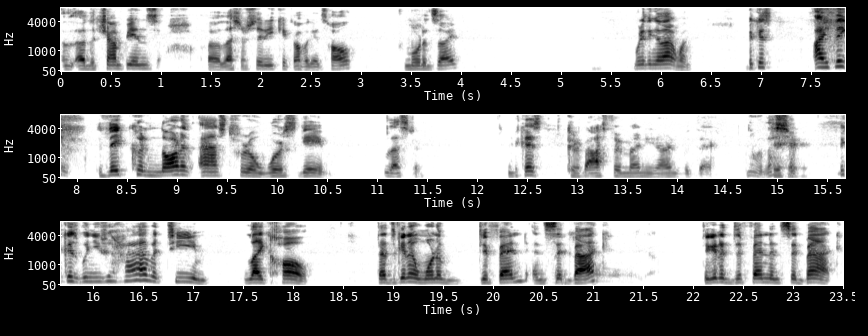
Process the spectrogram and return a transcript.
Uh, the champions, uh, Leicester City, kick off against Hull. promoted side. What do you think of that one? Because I think they could not have asked for a worse game, Leicester. Because Could have asked for Man United with there. no, Leicester. because when you have a team like Hull, that's gonna want to defend and sit back. They're gonna defend and sit back.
